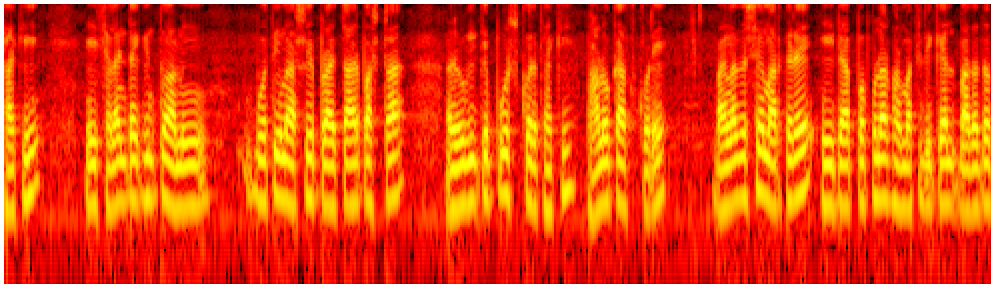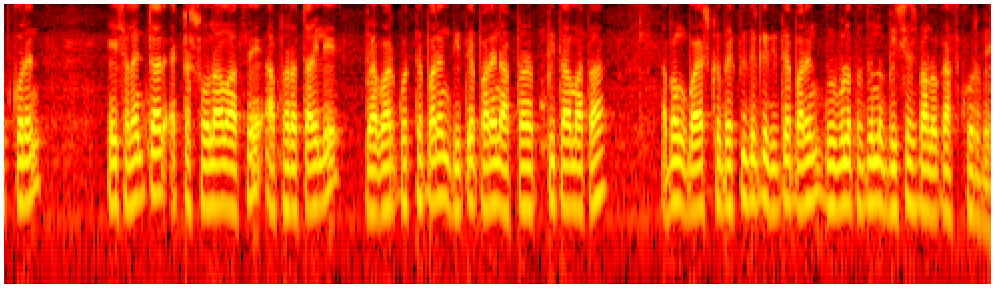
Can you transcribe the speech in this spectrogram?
থাকি, এই স্যালাইনটা কিন্তু আমি প্রতি মাসে প্রায় চার পাঁচটা রোগীকে পুশ করে থাকি, ভালো কাজ করে। বাংলাদেশের মার্কেটে এইটা পপুলার ফার্মাসিউটিক্যাল বাজারজাত করেন। এই স্যালাইনটার একটা সুনাম আছে, আপনারা চাইলে ব্যবহার করতে পারেন, দিতে পারেন আপনার পিতা মাতা এবং বয়স্ক ব্যক্তিদেরকে দিতে পারেন। দুর্বলতার জন্য বিশেষ ভালো কাজ করবে।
